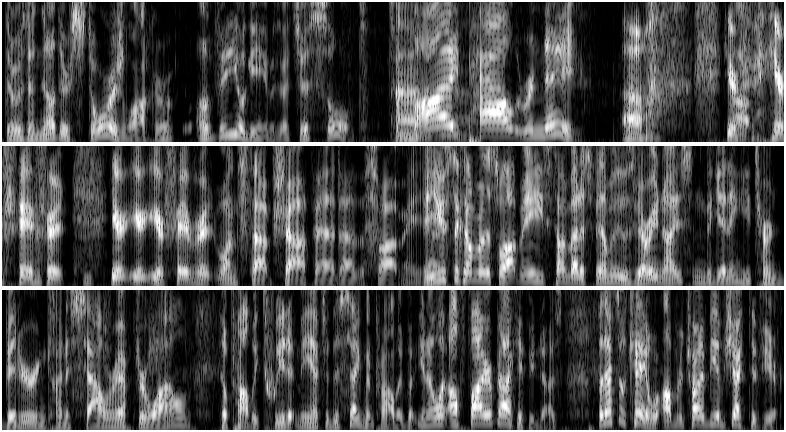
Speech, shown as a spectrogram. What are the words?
there was another storage locker of video games that just sold to uh. my pal Rene. Oh, your Uh, your favorite your your, your favorite one stop shop at uh, the swap meet. He yeah. used to come to the swap meet. He's talking about his family. He was very nice in the beginning. He turned bitter and kind of sour after a while. He'll probably tweet at me after this segment, probably. But you know what? I'll fire back if he does. But that's okay. I'm going to try to be objective here.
